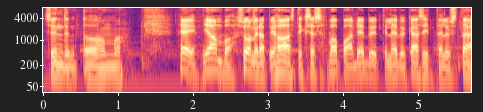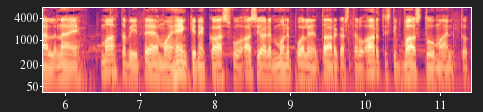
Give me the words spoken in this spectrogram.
syntynyt tuohon hommaan. Hei, Jambo, Suomi Rapin haastiksessa vapaa debyyttilevy käsittelyssä täällä näin. Mahtavia teemoja, henkinen kasvu, asioiden monipuolinen tarkastelu, artistin vastuu mainittu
